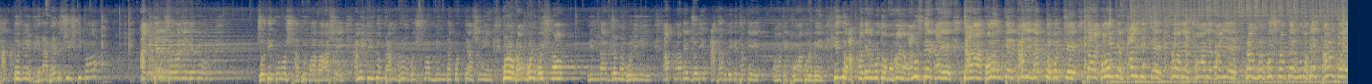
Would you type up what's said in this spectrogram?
খাদ্য নিয়ে ভেদাভেদ সৃষ্টি কর? আজকের সমাজে দেখুন, যদি কোনো সাধু বাবা আসে, আমি কিন্তু ব্রাহ্মণ বৈষ্ণব নিন্দা করতে আসিনি। কোনো ব্রাহ্মণ বৈষ্ণব নিন্দার জন্য বলিনি। আপনাদের যদি আঘাত লেগে থাকে আমাকে ক্ষমা করবে কিন্তু আপনাদের মতো মহান মানুষদের গায়ে যারা কলঙ্কের কালি ন্যপ্ত করছে যারা কলঙ্কের কালি দিচ্ছে আমাদের সমাজে দাঁড়িয়ে ব্রাহ্মণ বৈষ্ণবদের মতো বেশ ধারণ করে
